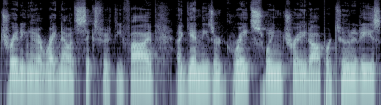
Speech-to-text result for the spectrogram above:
Trading uh, right now at 655 again these are great swing trade opportunities.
